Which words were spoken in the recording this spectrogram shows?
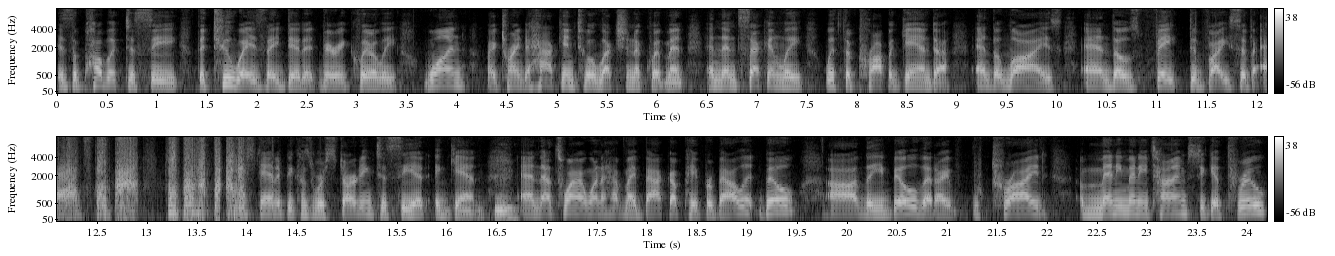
is the public to see the two ways they did it very clearly. One, by trying to hack into election equipment. And then, secondly, with the propaganda and the lies and those fake divisive ads. People have to understand it because we're starting to see it again. Hmm. And that's why I want to have my backup paper ballot bill, uh, the bill that I've tried many, many times to get through,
